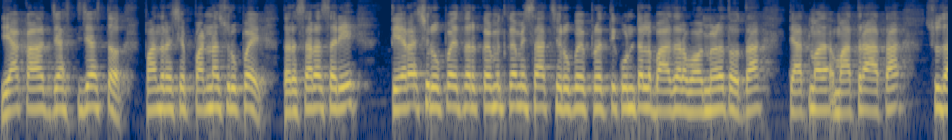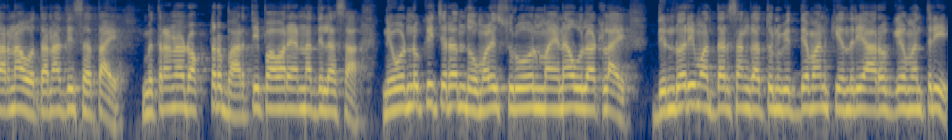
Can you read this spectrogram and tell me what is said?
या काळात जास्तीत जास्त पंधराशे पन्नास रुपये. तर सरासरी तेराशे रुपये तर कमीत कमी सातशे रुपये प्रति क्विंटल बाजारभाव मिळत होता. त्यात मा मात्र आता सुधारणा होताना दिसत आहे. मित्रांनो डॉक्टर भारती पवार यांना दिलासा. निवडणुकीची रणधुमाळी सुरू होऊन महिना उलटला आहे दिंडोरी मतदारसंघातून विद्यमान केंद्रीय आरोग्यमंत्री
